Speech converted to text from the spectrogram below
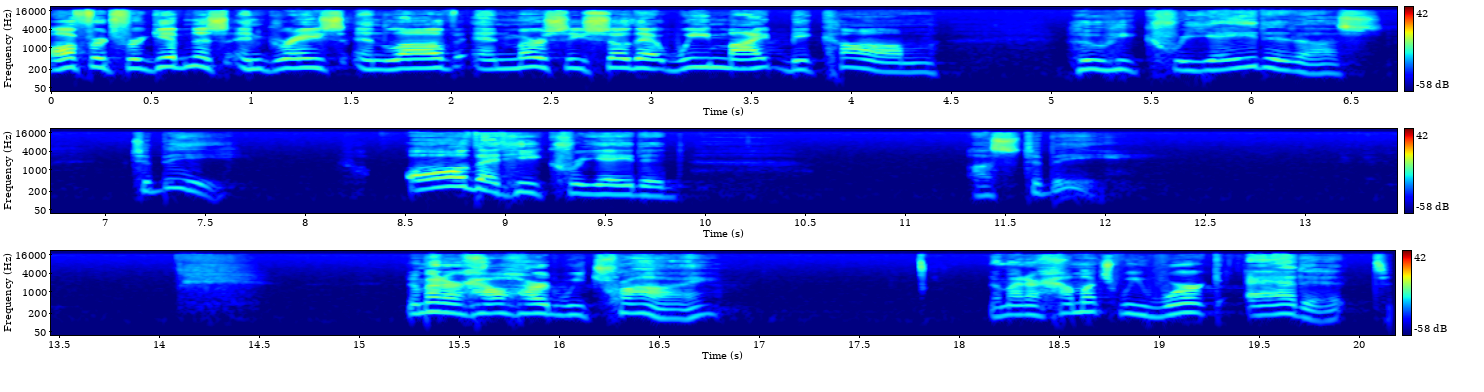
offered forgiveness and grace and love and mercy so that we might become who He created us to be. All that He created us to be. No matter how hard we try, no matter how much we work at it,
